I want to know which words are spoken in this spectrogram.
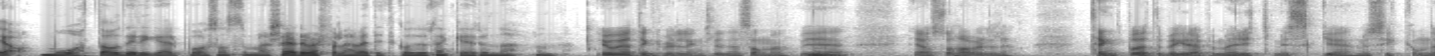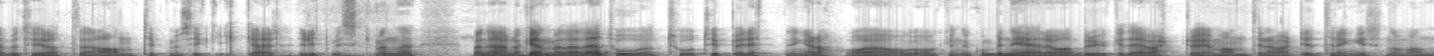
ja, måter å dirigere på, sånn som jeg ser det i hvert fall. Jeg vet ikke hva du tenker, Rune? Men... Jo, jeg tenker vel egentlig det samme. Vi, mm. Jeg også har vel tenkt på dette begrepet med rytmisk eh, musikk, om det betyr at eh, annen type musikk ikke er rytmisk. Men, eh, men jeg er nok enig med deg. Det er to, to typer retninger. da, Å kunne kombinere og bruke det verktøyet man til enhver tid trenger når man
